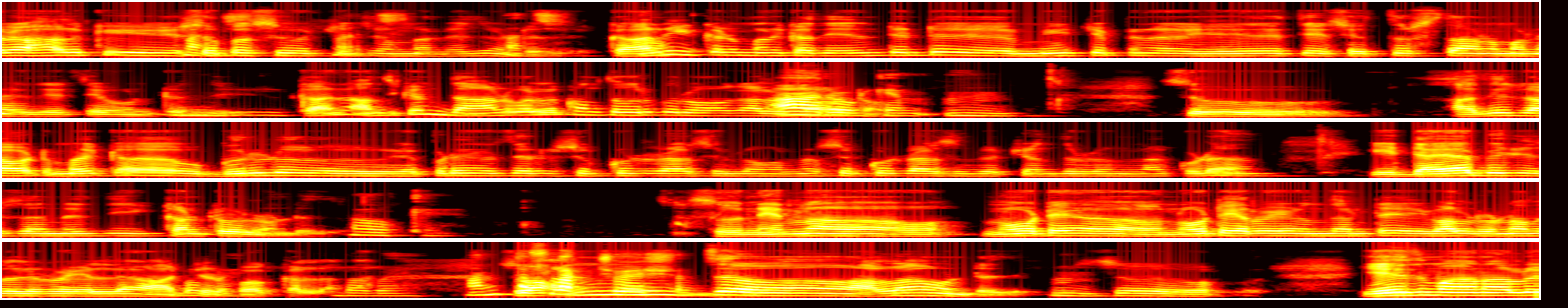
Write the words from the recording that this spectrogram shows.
గ్రహాలకి శుభ మంచి- సూచించడం మంచి- అనేది ఉంటుంది. కానీ. ఇక్కడ మనకి అది ఏంటంటే మీరు చెప్పిన ఏదైతే శత్రుస్థానం అనేది అయితే ఉంటుంది కానీ అందుకని దానివల్ల కొంతవరకు రోగాలు. ఆరోగ్యం. సో అది రావటం. మరి గురుడు ఎప్పుడైనా సరే శుక్రుడు రాశిలో ఉన్నా శుక్రుడు రాశిలో చంద్రుడు ఉన్నా కూడా ఈ డయాబెటీస్ అనేది కంట్రోల్ ఉండదు. సో నిన్న నూట నూట ఇరవై ఉందంటే ఇవాళ రెండు వందల ఇరవై వెళ్ళే ఆశ్చర్యపోకల్లా. సో అంత అలా. ఉంటది. సో ఏది మానాలో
